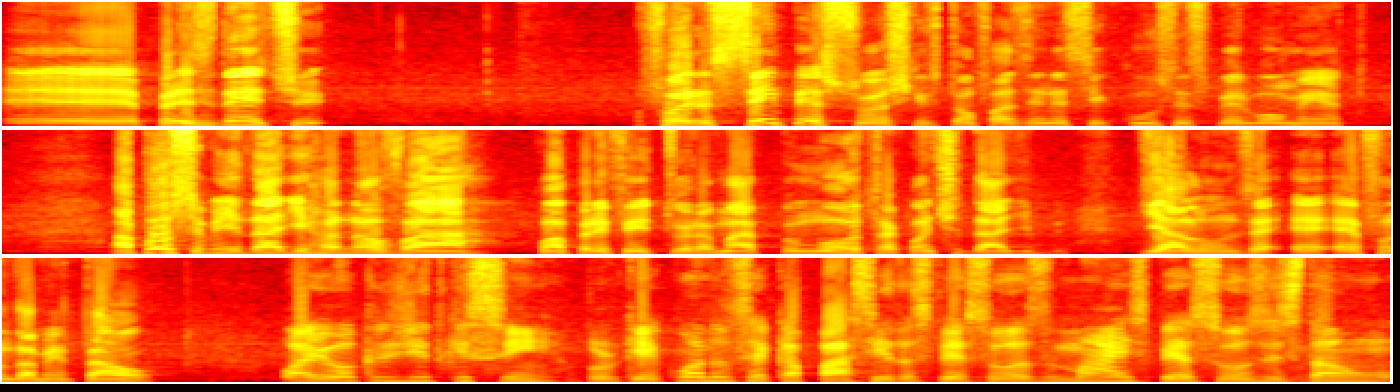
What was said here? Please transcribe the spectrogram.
É, presidente, foram 100 pessoas que estão fazendo esse curso nesse primeiro momento. A possibilidade de renovar com a prefeitura, mas para uma outra quantidade de alunos, é, é, é fundamental? Ué, eu acredito que sim, porque quando você capacita as pessoas, mais pessoas estão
